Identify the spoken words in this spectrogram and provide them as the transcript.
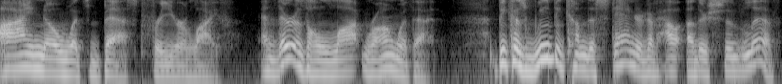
I know what's best for your life. And there is a lot wrong with that because we become the standard of how others should live.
